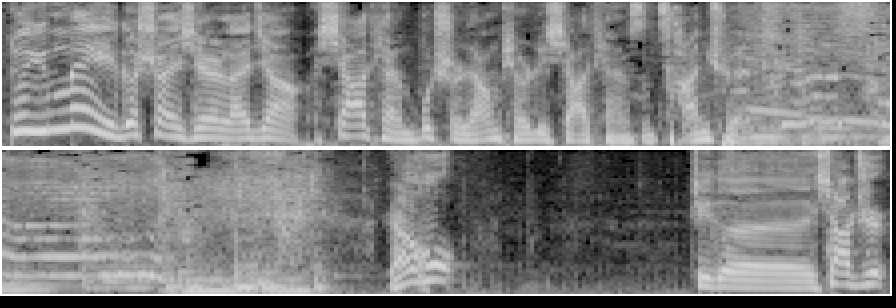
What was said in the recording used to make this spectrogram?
对于每一个陕西人来讲，夏天不吃凉皮的夏天是残缺的。然后，这个夏至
